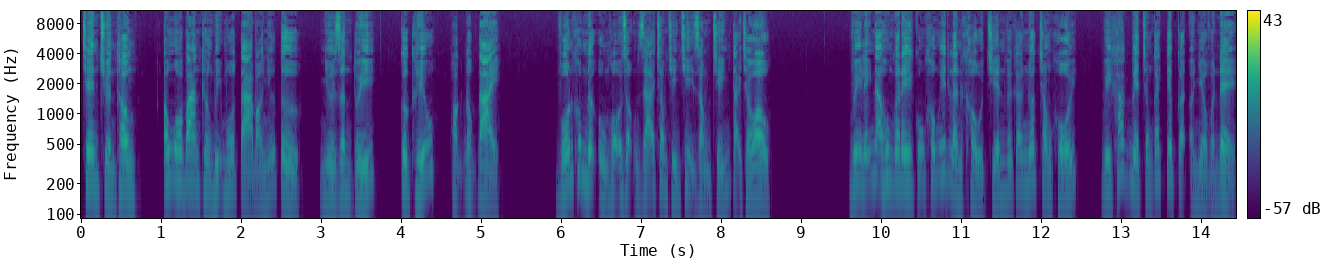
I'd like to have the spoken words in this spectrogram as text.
Trên truyền thông, ông Orbán thường bị mô tả bằng những từ như dân túy, cực hữu hoặc độc tài, vốn không được ủng hộ rộng rãi trong chính trị dòng chính tại châu Âu. Vị lãnh đạo Hungary cũng không ít lần khẩu chiến với các nước trong khối vì khác biệt trong cách tiếp cận ở nhiều vấn đề.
